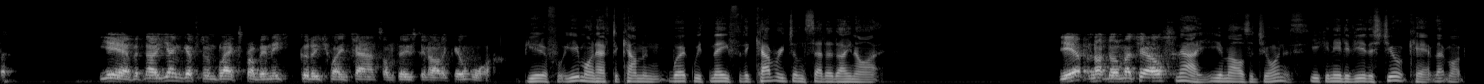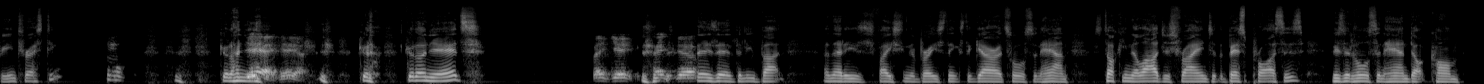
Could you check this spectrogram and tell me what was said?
Yeah, but no, young Gifted and Black's probably a good each way chance on Thursday night at Kilmore. Beautiful. You might have to come and work with me for the coverage on Saturday night. Yep, not doing much else. No, you might as well join us. You can interview the Stewart camp. That might be interesting. good on you. Yeah, yeah, yeah. good, good on you, Ants. Thank you. Thanks, Gareth. There's Anthony Butt and that is Facing the Breeze thanks to Garrard's Horse and Hound, stocking the largest range at the best prices. Visit horseandhound.com.au.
